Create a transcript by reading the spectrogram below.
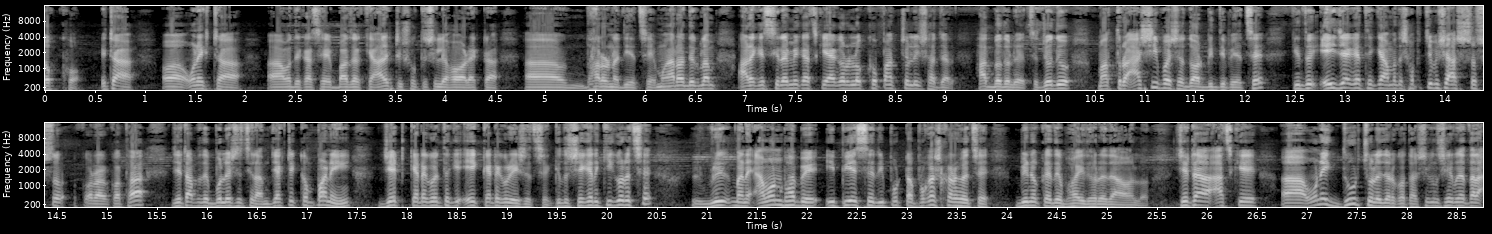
লক্ষ। এটা অনেকটা আমাদের কাছে বাজারকে আরেকটি শক্তিশালী হওয়ার একটা ধারণা দিয়েছে। এবং আরও দেখলাম, আরেকে সিরামিক আজকে এগারো লক্ষ পাঁচচল্লিশ হাজার হাত বদল হয়েছে। যদিও মাত্র আশি পয়সা দর বৃদ্ধি পেয়েছে, কিন্তু এই জায়গা থেকে আমাদের সবচেয়ে বেশি আশ্বস্ত করার কথা, যেটা আপনাদের বলে এসেছিলাম যে একটি কোম্পানি জেট ক্যাটাগরি থেকে এই ক্যাটাগরি এসেছে। কিন্তু সেখানে কি করেছে? মানে এমনভাবে ইপিএস এর রিপোর্টটা প্রকাশ করা হয়েছে, বিনিয়োগকারীদের ভয় ধরে দেওয়া হলো। যেটা আজকে অনেক দূর চলে যাওয়ার কথা, সেগুলো সেখানে তারা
